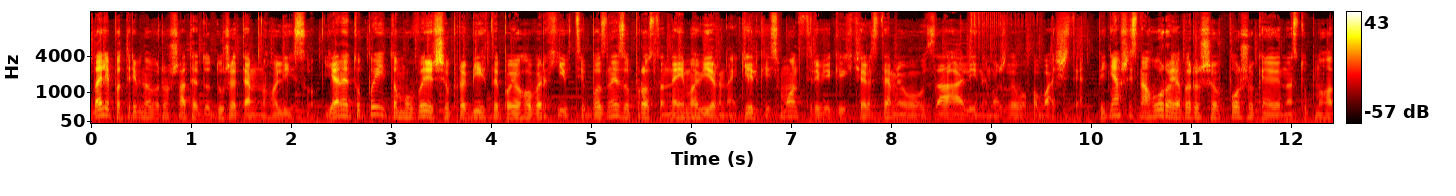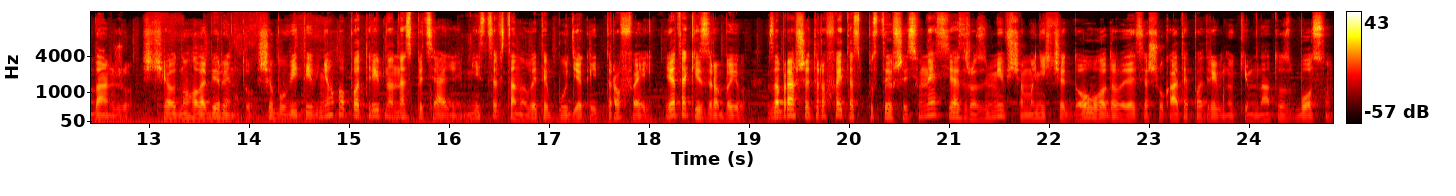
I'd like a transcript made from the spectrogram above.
Далі потрібно вирушати до дуже темного лісу. Я не тупий, тому вирішив пробігти по його верхівці, бо знизу просто неймовірна кількість монстрів, яких через темряву взагалі неможливо побачити. Піднявшись нагору, я вирушив пошуки наступного данжу, ще одного лабіринту. Щоб увійти в нього, потрібно на спеціальне місце встановити будь-який трофей. Я так і зробив. Забравши трофей та спустившись вниз, я зрозумів, що мені ще довго доведеться шукати потрібну кімнату з босом.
